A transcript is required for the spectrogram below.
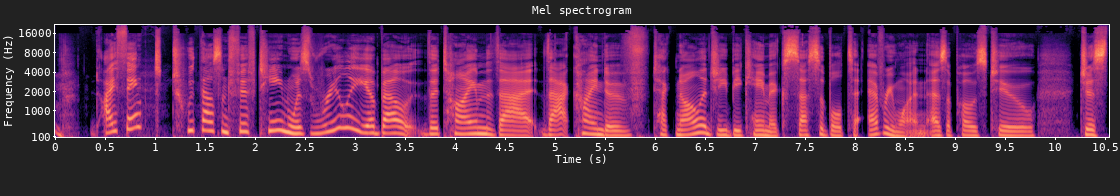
I think 2015 was really about the time that that kind of technology became accessible to everyone as opposed to just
